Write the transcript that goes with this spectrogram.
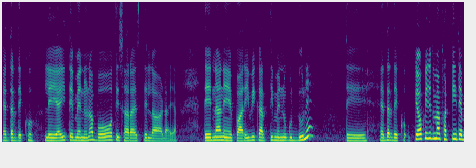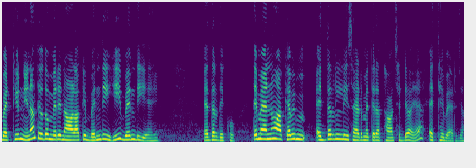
ਇੱਧਰ ਦੇਖੋ, ਲੈ ਆਈ ਤੇ ਮੈਨੂੰ ਨਾ ਬਹੁਤ ਹੀ ਸਾਰਾ ਇਸ ਤੇ ਲਾੜ ਆਇਆ ਤੇ ਇਹਨਾਂ ਨੇ ਪਾਰੀ ਵੀ ਕਰਤੀ ਮੈਨੂੰ ਗੁੱਡੂ ਨੇ। ਤੇ ਇੱਧਰ ਦੇਖੋ, ਕਿਉਂਕਿ ਜਦੋਂ ਮੈਂ ਫੱਟੀ ਤੇ ਬੈਠੀ ਹੁੰਨੀ ਨਾ ਤੇ ਉਦੋਂ ਮੇਰੇ ਨਾਲ ਆ ਕੇ ਬਹਿੰਦੀ ਹੀ ਬਹਿੰਦੀ ਹੈ ਇਹ। ਇੱਧਰ ਦੇਖੋ ਤੇ ਮੈਂ ਇਹਨੂੰ ਆਖਿਆ ਵੀ ਇਧਰਲੀ ਸਾਈਡ ਮੈਂ ਤੇਰਾ ਥਾਂ ਛੱਡਿਆ ਹੋਇਆ, ਇੱਥੇ ਬੈਠ ਜਾ।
